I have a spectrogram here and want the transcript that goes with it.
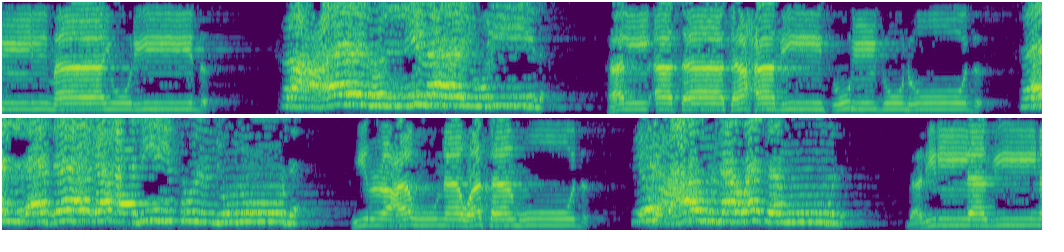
لما يريد فعال لما يريد هل أتاك حديث الجنود هل أتاك حديث الجنود فرعون وثمود فرعون وثمود بل الذين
